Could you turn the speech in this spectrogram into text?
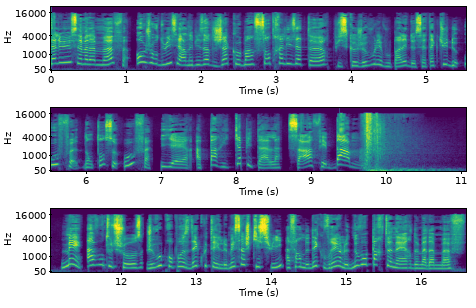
Salut, c'est Madame Meuf. Aujourd'hui, c'est un épisode jacobin centralisateur puisque je voulais vous parler de cette actu de ouf dont on se ouf. Hier, à Paris capitale, ça a fait BAM mais avant toute chose, je vous propose d'écouter le message qui suit afin de découvrir le nouveau partenaire de Madame Meuf.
